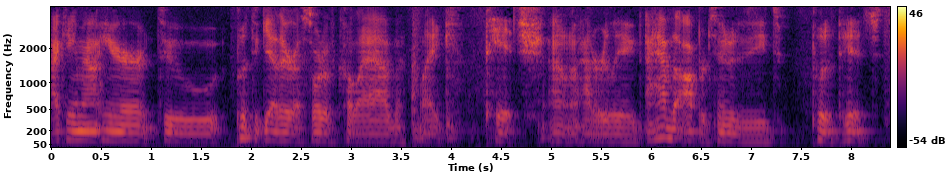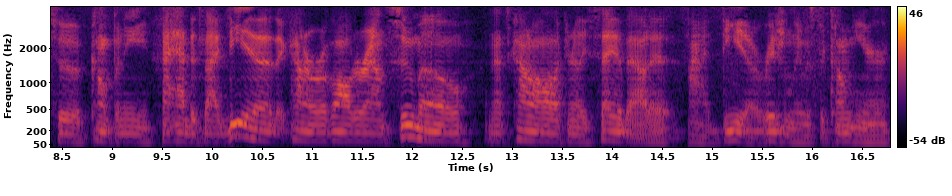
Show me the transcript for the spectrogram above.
I came out here to put together a sort of collab, like pitch. I don't know how to really. I have the opportunity to put a pitch to a company. I had this idea that kind of revolved around sumo, and that's kind of all I can really say about it. My idea originally was to come here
